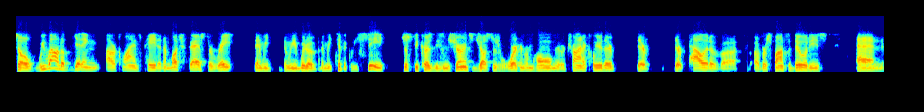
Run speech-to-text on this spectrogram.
So we wound up getting our clients paid at a much faster rate than we than we would have than we typically see, just because these insurance adjusters were working from home. They were trying to clear their their their palette of uh, of responsibilities, and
